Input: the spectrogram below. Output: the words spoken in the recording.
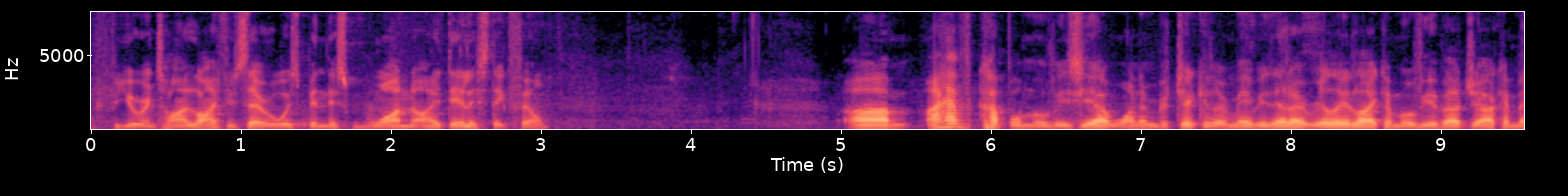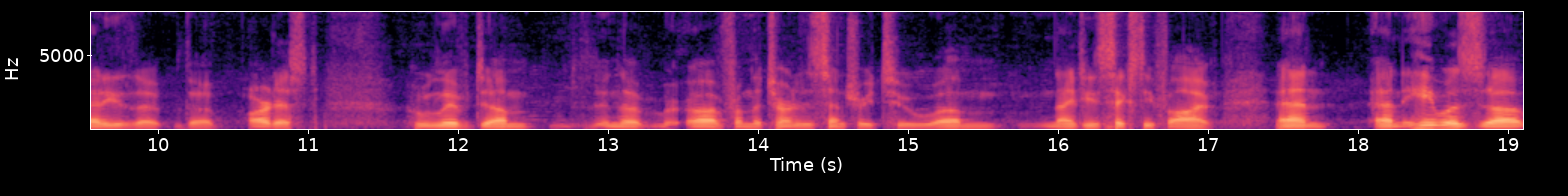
for your entire life? Is there always been this one idealistic film? Um, I have a couple movies. Yeah, one in particular, maybe that I really like. A movie about Giacometti, the the artist, who lived um, in the uh, from the turn of the century to um, 1965, and and he was uh,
